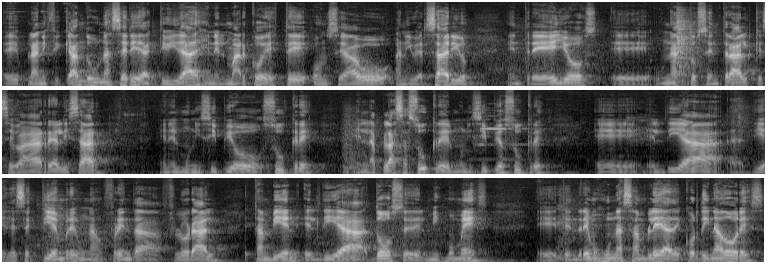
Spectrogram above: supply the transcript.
eh, planificando una serie de actividades en el marco de este onceavo aniversario, entre ellos un acto central que se va a realizar en el municipio Sucre, en la Plaza Sucre del municipio Sucre, eh, el día 10 eh, de septiembre, una ofrenda floral. También el día 12 del mismo mes eh, tendremos una asamblea de coordinadores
